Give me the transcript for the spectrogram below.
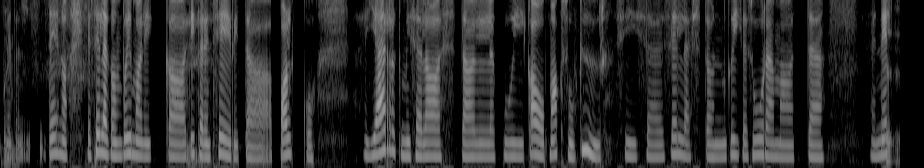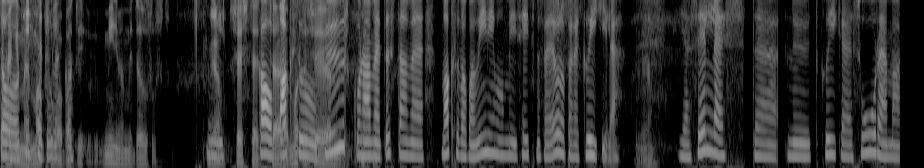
põhimõtteliselt. tehno ja sellega on võimalik ka diferentseerida palku järgmisel aastal, kui kaob maksuküür, siis äh, sellest on kõige suuremad äh, netosissetulekud. miinimumi tõusust. nii, kaob äh, maksuküür on..., kuna me tõstame maksuvaba miinimumi seitsmesaja euro peale kõigile. Ja sellest nüüd kõige suurema,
